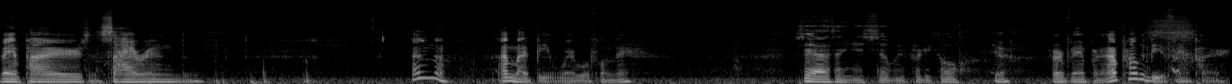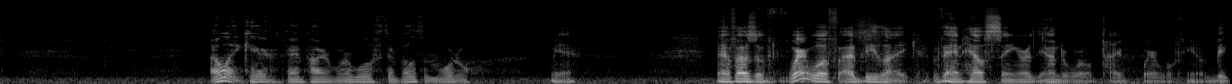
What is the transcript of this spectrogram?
vampires and sirens. And... I don't know. I might be a werewolf on there So yeah, I think it'd still be pretty cool. Yeah, or a vampire. I'd probably be a vampire. I wouldn't care. Vampire, werewolf, they're both immortal. Yeah. Now, if I was a werewolf, I'd be like Van Helsing or the underworld type werewolf. You know, big,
